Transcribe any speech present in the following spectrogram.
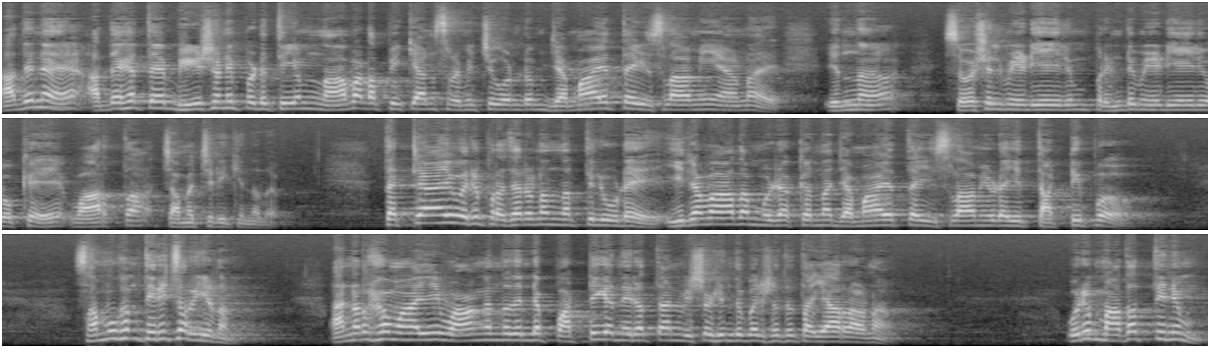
അതിന് അദ്ദേഹത്തെ ഭീഷണിപ്പെടുത്തിയും നാവടപ്പിക്കാൻ ശ്രമിച്ചുകൊണ്ടും ജമായത്തെ ഇസ്ലാമിയാണ് ഇന്ന് സോഷ്യൽ മീഡിയയിലും പ്രിന്റ് മീഡിയയിലും ഒക്കെ വാർത്ത ചമച്ചിരിക്കുന്നത്. തെറ്റായ ഒരു പ്രചരണത്തിലൂടെ ഇരവാദം മുഴക്കുന്ന ജമായത്തെ ഇസ്ലാമിയുടെ ഈ തട്ടിപ്പ് സമൂഹം തിരിച്ചറിയണം. അനർഹമായി വാങ്ങുന്നതിന്റെ പട്ടിക നിരത്താൻ വിശ്വ ഹിന്ദു പരിഷത്ത് തയ്യാറാണ്. ഒരു മതത്തിനും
